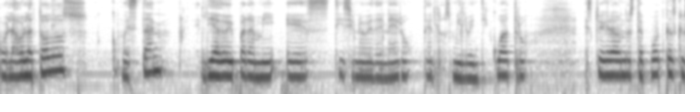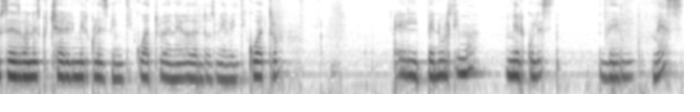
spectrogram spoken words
Hola, hola a todos, ¿cómo están? El día de hoy para mí es 19 de enero del 2024. Estoy grabando este podcast que ustedes van a escuchar el miércoles 24 de enero del 2024, el penúltimo miércoles del mes.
